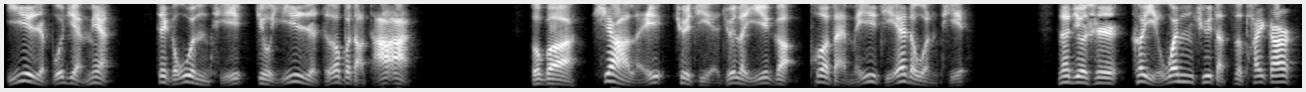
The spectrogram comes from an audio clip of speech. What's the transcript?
一日不见面，这个问题就一日得不到答案。不过夏雷却解决了一个迫在眉睫的问题，那就是可以弯曲的自拍杆。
